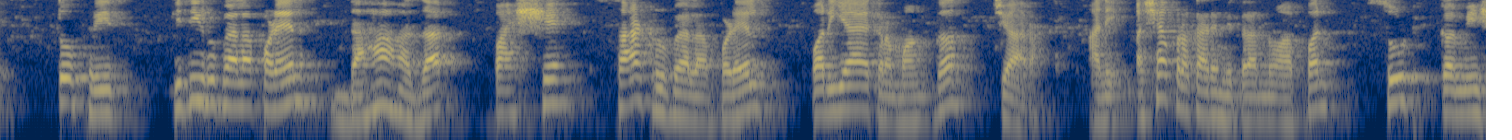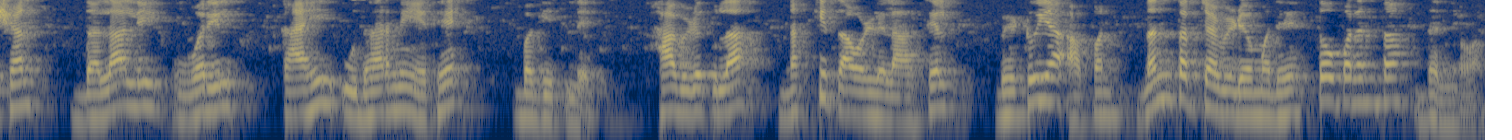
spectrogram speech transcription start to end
तो फ्रीज किती रुपयाला पडेल? दहा हजार पाचशे साठ रुपयाला पडेल. पर्याय क्रमांक चार. आणि अशा प्रकारे मित्रांनो आपण सूट कमिशन दलालीवरील काही उदाहरणे येथे बघितले. हा व्हिडिओ तुला नक्कीच आवडलेला असेल. भेटूया आपण नंतरच्या व्हिडिओमध्ये. तोपर्यंत धन्यवाद.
